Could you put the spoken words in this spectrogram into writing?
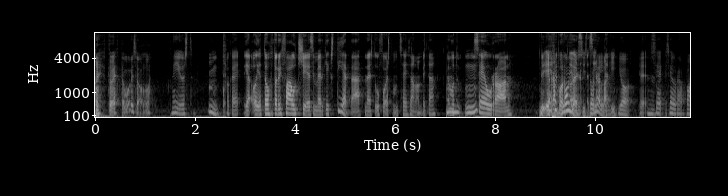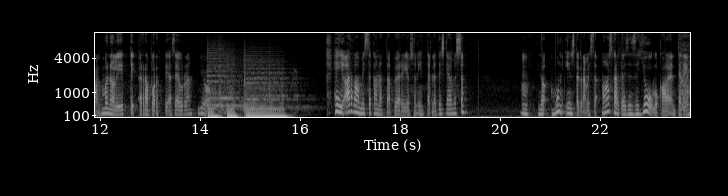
vaihtoehto voisi olla. Niin just. Mm. Okay. Ja, ja tohtori Fauci esimerkiksi tietää näistä ufoista, mutta se ei sano mitään. No, mutta mm. seuraan. Niin, raportoin joo, siis todellakin. Joo, mm. se, seuraa vaan. Monoliitti-raporttia seuraa. Joo. Hei, arvaa missä kannattaa pyöriä, jos on internetissä käymässä. Mm. No mun Instagramissa mä askartelisin sen joulukalenterin.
